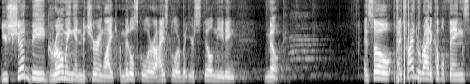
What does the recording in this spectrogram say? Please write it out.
you should be growing and maturing like a middle schooler or a high schooler, but you're still needing milk. And so I tried to write a couple things.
